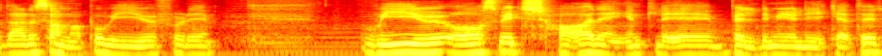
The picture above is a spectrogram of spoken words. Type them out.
det er, det samme på Wii U, fordi Wii U og Switch har egentlig veldig mye likheter.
